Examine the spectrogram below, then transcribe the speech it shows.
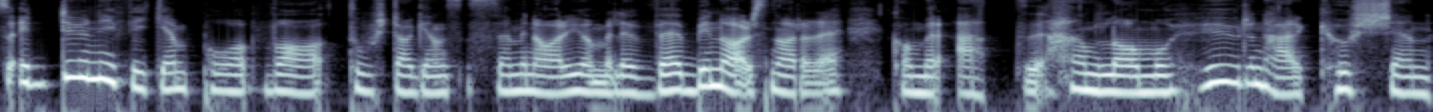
Så är du nyfiken på vad torsdagens seminarium, eller webbinar snarare, kommer att handla om och hur den här kursen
